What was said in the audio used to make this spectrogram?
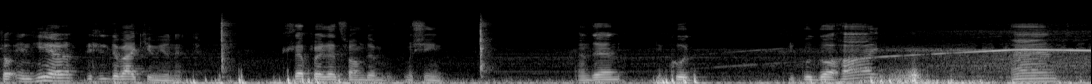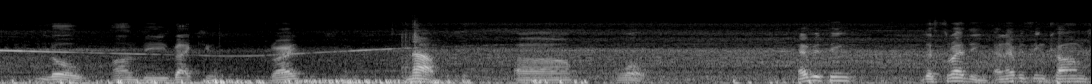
So in here, this is the vacuum unit, separated from the machine. And then you could you could go high and low on the vacuum, right? Now, uh, whoa everything the threading and everything comes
